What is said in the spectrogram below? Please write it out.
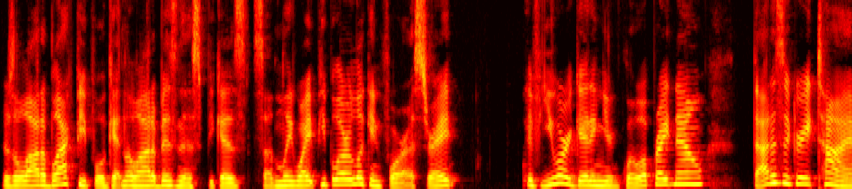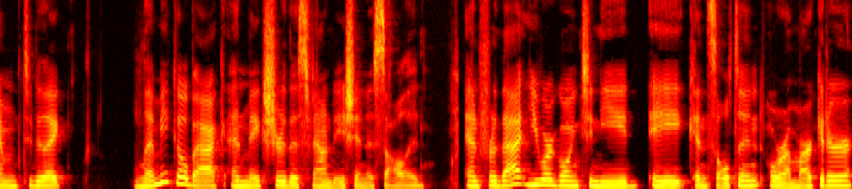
There's a lot of Black people getting a lot of business because suddenly white people are looking for us, right? If you are getting your glow up right now, that is a great time to be like, let me go back and make sure this foundation is solid. And for that, you are going to need a consultant or a marketer,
